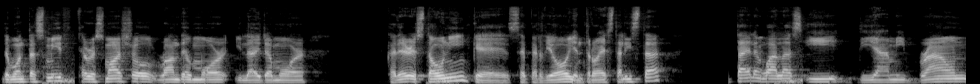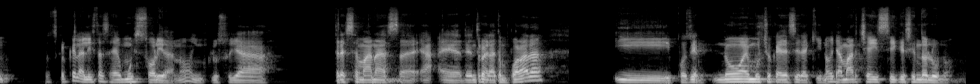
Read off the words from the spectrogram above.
Devonta Smith, Terrence Marshall, Rondell Moore, Elijah Moore, Kader Stoney, que se perdió y entró a esta lista, Tylen Wallace y Diami Brown. Pues creo que la lista se ve muy sólida, ¿no? Incluso ya tres semanas eh, eh, dentro de la temporada. Y pues bien, no hay mucho que decir aquí, ¿no? Llamar Chase sigue siendo el uno.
